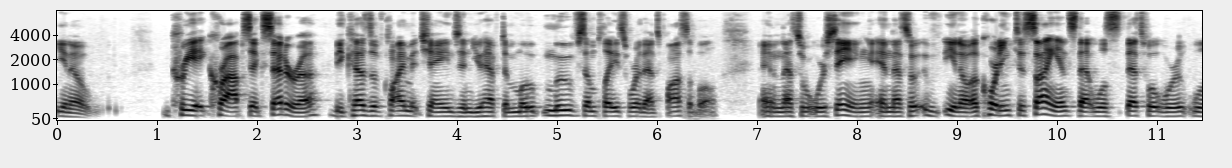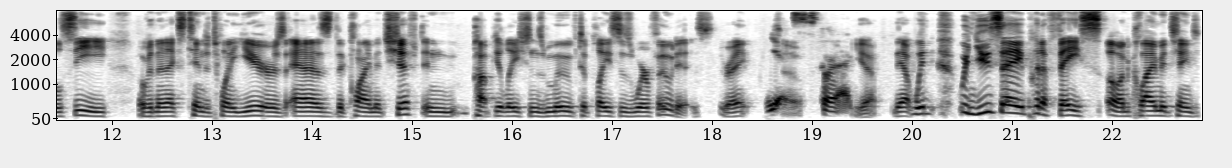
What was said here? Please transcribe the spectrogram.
you know, create crops, etc., because of climate change, and you have to move, move someplace where that's possible, and that's what we're seeing, and that's what you know, according to science, that will that's what we're, we'll see over the next ten to twenty years as the climate shift and populations move to places where food is, right? Yes, so, correct. Yeah, yeah. When when you say put a face on climate change,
